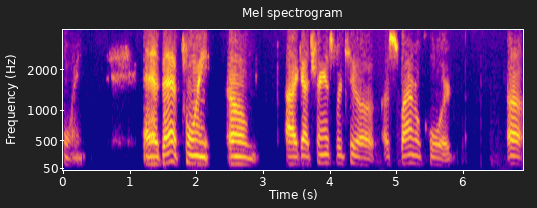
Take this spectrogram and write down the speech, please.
point. And at that point, um, I got transferred to a, a spinal cord, uh,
